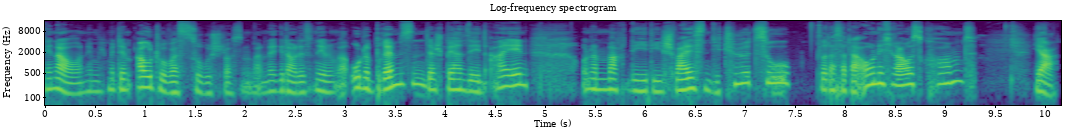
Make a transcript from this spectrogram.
Genau, nämlich mit dem Auto, was zugeschlossen war. Ne? Genau, das, nee, ohne Bremsen, da sperren sie ihn ein und dann machen die, die schweißen die Tür zu, sodass er da auch nicht rauskommt. Ja,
